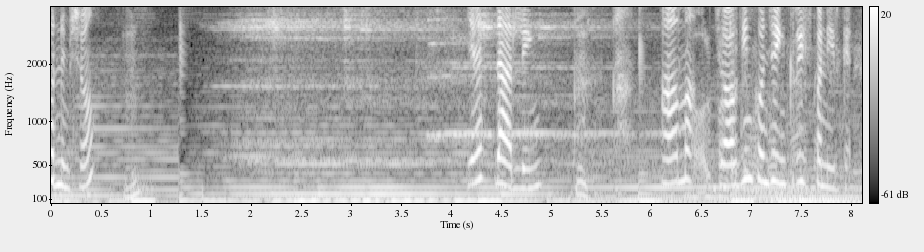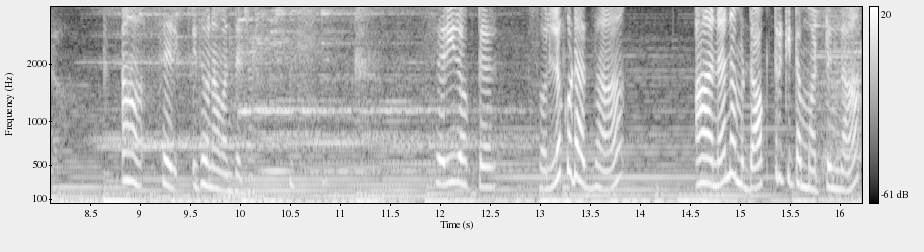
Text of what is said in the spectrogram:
ஒரு நிமிஷம்? எஸ் டார்லிங் ம். ஆமா Call பண்றது ஜாகிங் கொஞ்சம் இன்க்ரீஸ் பண்ணிருக்கேன். இல்லையா? ஆ சரி இதோ நான் வந்துடுறேன். சரி டாக்டர் சொல்லக்கூடாது தான் ஆனா நம்ம டாக்டர் கிட்ட மட்டும்தான்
